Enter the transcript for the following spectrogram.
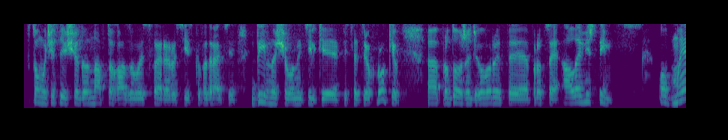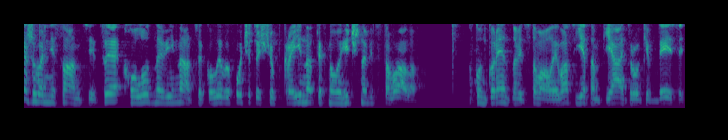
в тому числі щодо нафтогазової сфери Російської Федерації. Дивно, що вони тільки після трьох років е, продовжують говорити про це. Але між тим. Обмежувальні санкції це холодна війна. Це коли ви хочете, щоб країна технологічно відставала. Конкурентно відставала, і у вас є там 5 років, 10,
